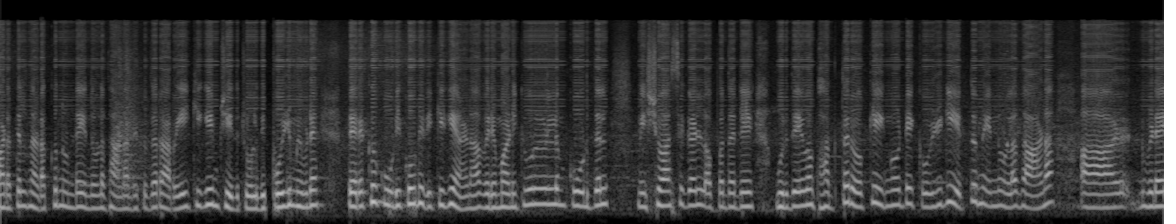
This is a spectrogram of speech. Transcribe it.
മഠത്തിൽ നടക്കുന്നുണ്ട് എന്നുള്ളതാണ് അധികൃതർ അറിയിക്കുകയും ചെയ്തിട്ടുള്ളത്. ഇപ്പോഴും ഇവിടെ തിരക്ക് കൂടിക്കൊണ്ടിരിക്കുകയാണ്. വരും മണിക്കൂറുകളിലും കൂടുതൽ വിശ്വാസികൾ ഒപ്പം തന്നെ ഗുരുദേവ ഭക്തരൊക്കെ ഇങ്ങോട്ടേക്ക് ഒഴുകി എത്തും എന്നുള്ളതാണ് ഇവിടെ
